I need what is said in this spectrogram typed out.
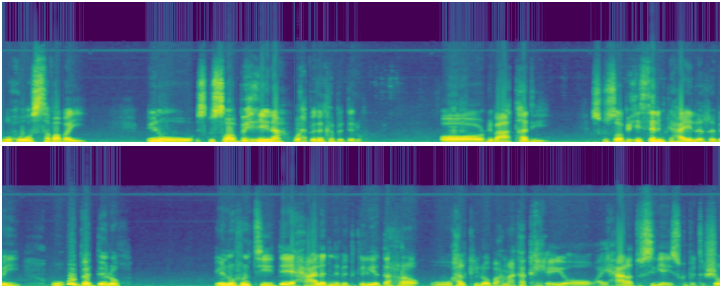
Wuxuu sababay inuu isku soo bixiina wax badan ka bedelo oo dhibaatadii isku soo bixii salimka ahaa ee la rabay uu u bedelo inuu runtii dee xaalad nabadgelyo darro uu halkii loo baahnaa ka kaxeeyo oo ay xaaladdu sidii ay isku bedesho.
